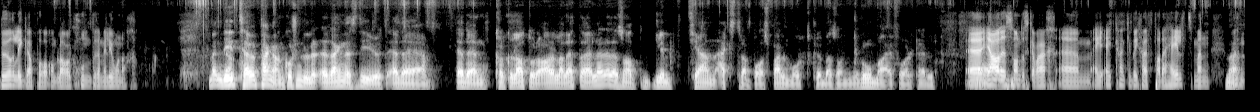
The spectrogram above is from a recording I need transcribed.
bør ligge på om lag 100 millioner. Men de TV-pengene, hvordan regnes de ut? Er det, er det en kalkulator og la dette, eller er det sånn at Glimt tjener ekstra på å spille mot klubber som Roma i forhold til Eh, ja, det er sånn det skal være. Jeg, jeg kan ikke bekrefte det helt, men, men,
